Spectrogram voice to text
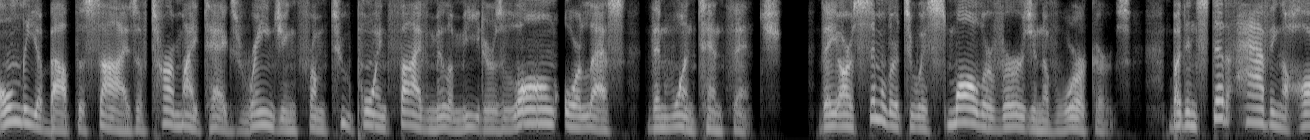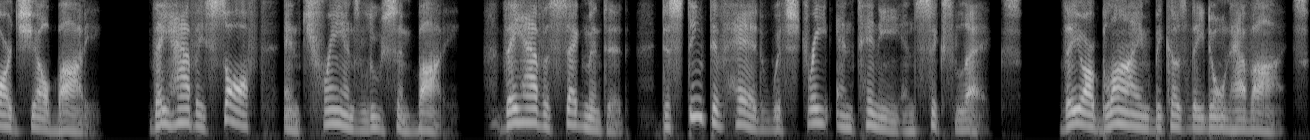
only about the size of termite eggs ranging from 2.5 millimeters long or less than 1 tenth inch. They are similar to a smaller version of workers, but instead of having a hard shell body, they have a soft and translucent body. They have a segmented, distinctive head with straight antennae and six legs. They are blind because they don't have eyes.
